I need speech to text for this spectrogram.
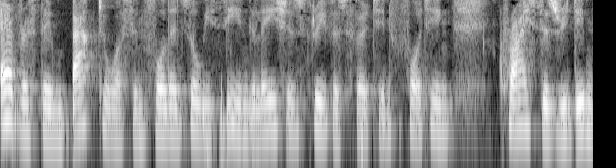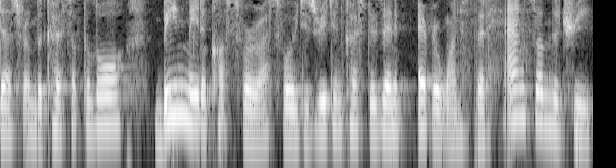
everything back to us in full. And so we see in Galatians 3, verse 13 14, Christ has redeemed us from the curse of the law, being made a curse for us, for it is written, Cursed is everyone that hangs on the tree,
